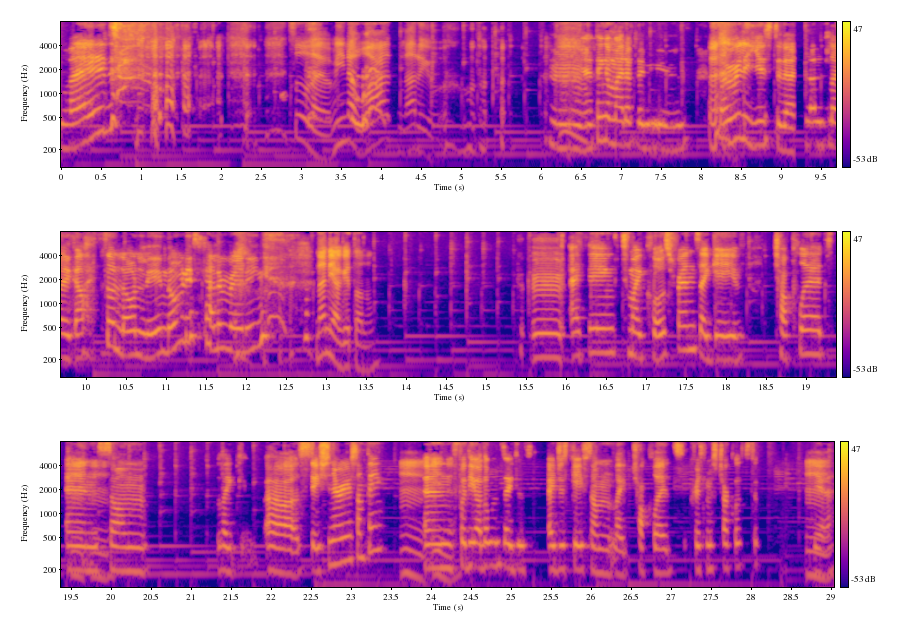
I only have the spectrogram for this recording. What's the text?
What? そうだよ。みんなわーってなるよ。 Mm, I think it might have been weird. But I'm really used to that. So I was like, ah, it's so lonely. Nobody's celebrating. 何あげたの Mm, I think to my close friends, I gave chocolate and Mhm. some like uh, stationery or something. うん。いい And ね for the other ones, I just I just gave some like chocolates, Christmas chocolates. To, うん Yeah.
